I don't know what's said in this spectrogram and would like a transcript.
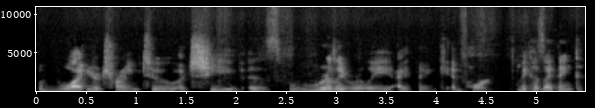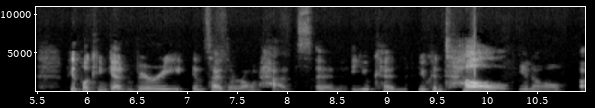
what you're trying to achieve is really, really, I think, important. Because I think people can get very inside their own heads and you can you can tell, you know, a,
